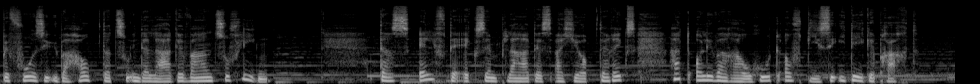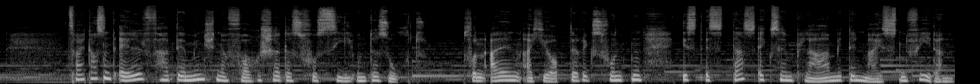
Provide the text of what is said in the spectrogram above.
bevor sie überhaupt dazu in der Lage waren zu fliegen. Das elfte Exemplar des Archaeopteryx hat Oliver Rauhut auf diese Idee gebracht. 2011 hat der Münchner Forscher das Fossil untersucht. Von allen Archaeopteryx-Funden ist es das Exemplar mit den meisten Federn.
